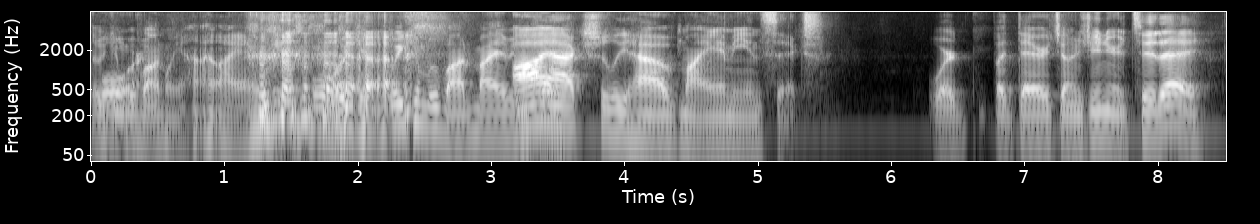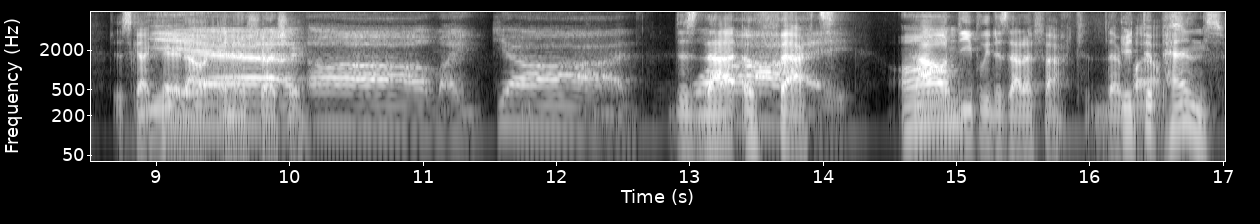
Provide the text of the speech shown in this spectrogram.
We can move on. Wait, Miami in four. we, can, we can move on. Miami. in I four. actually have Miami in six. Word. But Derrick Jones Jr. today just got carried out in a stretcher. Oh my god. Does that affect? How Um, deeply does that affect their It playoffs? depends.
